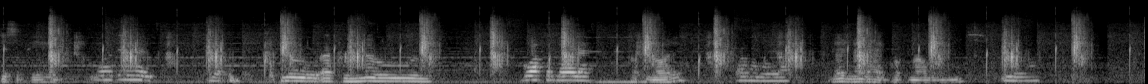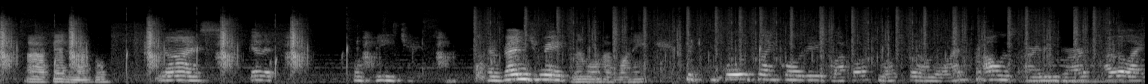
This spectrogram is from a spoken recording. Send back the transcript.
Disappeared. What is it? No, apple, no. Guacamole. Guacamole? Guacamole. Know they had guacamole in this. Yeah. Ah, I found an apple. Nice. Get it. For me, James. Avenge me. And then we'll have one each. Before we playing Call of Duty Black Ops mostly online, I was earning, bro. I got like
